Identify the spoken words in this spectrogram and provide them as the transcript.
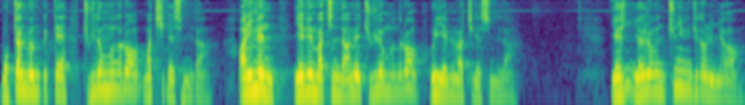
목장면 끝에 주기도문으로 마치겠습니다. 아니면 예배 마친 다음에 주기도문으로 우리 예배 마치겠습니다. 예, 여러분 주님 기도는요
